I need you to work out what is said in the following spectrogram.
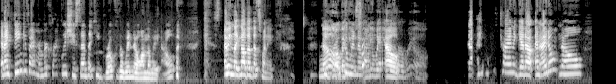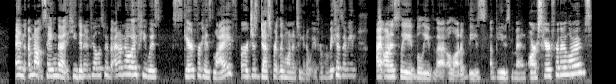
And I think if I remember correctly, she said that he broke the window on the way out. I mean, like, not that that's funny. No, broke but the he window on the way out. For real. Yeah, he was trying to get out, and I don't know. And I'm not saying that he didn't feel this way, but I don't know if he was scared for his life or just desperately wanted to get away from her. Because I mean, I honestly believe that a lot of these abused men are scared for their lives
